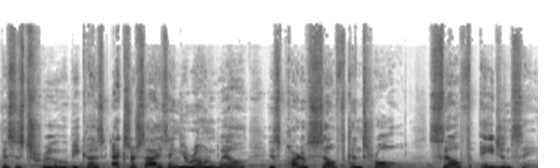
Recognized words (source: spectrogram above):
This is true because exercising your own will is part of self control, self agency.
